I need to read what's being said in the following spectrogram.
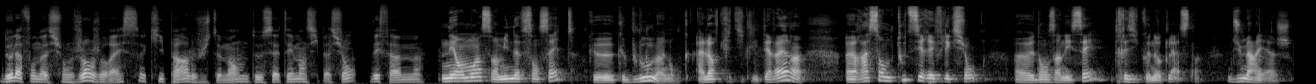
de la Fondation Jean Jaurès qui parle justement de cette émancipation des femmes. Néanmoins, c'est en 1907 que, que Bloom, donc alors critique littéraire, euh, rassemble toutes ses réflexions euh, dans un essai très iconoclaste du mariage.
